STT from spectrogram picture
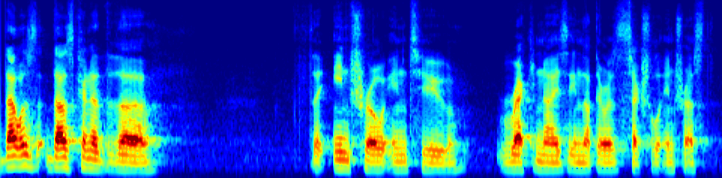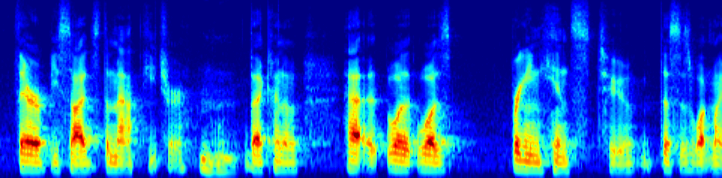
that was that was kind of the the intro into recognizing that there was sexual interest there besides the math teacher. That kind of ha- was, was bringing hints to this is what my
